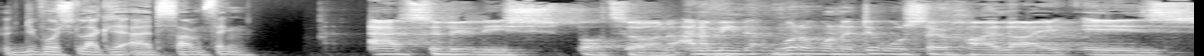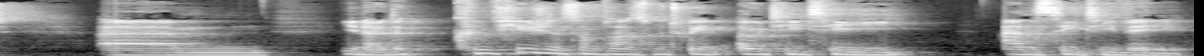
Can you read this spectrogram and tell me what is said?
would you like to add something? Absolutely spot on. And I mean, what I want to do also highlight is, um, you know, the confusion sometimes between OTT and CTV.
